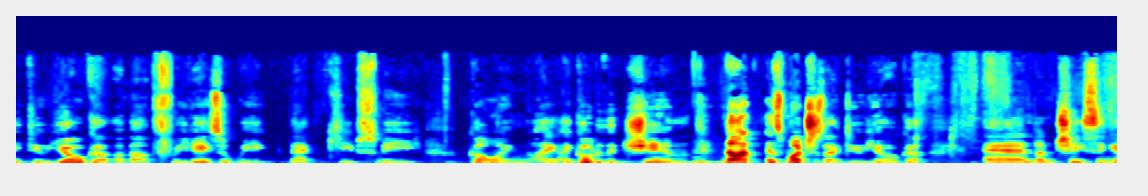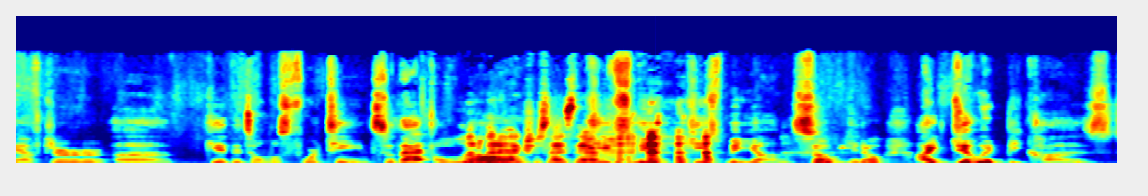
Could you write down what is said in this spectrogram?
I do yoga about three days a week. That keeps me going. I, I go to the gym, Mm-hmm. not as much as I do yoga, and I'm chasing after a kid that's almost 14. So that alone little bit of exercise there. keeps me keeps me young. So you know, I do it because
